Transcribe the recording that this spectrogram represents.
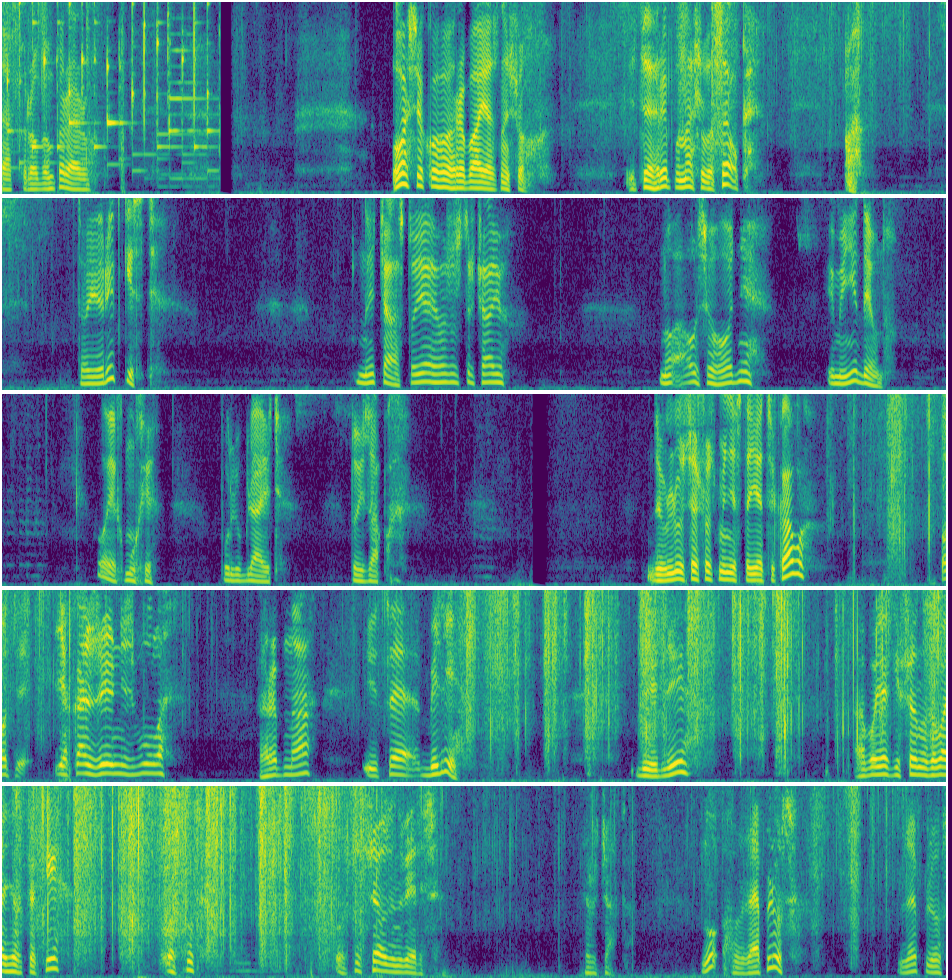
Так, робимо перерву. Ось якого гриба я знайшов. І це гриб у наша веселка. О. То є рідкість. Не часто я його зустрічаю. Ну, але сьогодні і мені дивно. Ой, як мухи полюбляють той запах. Дивлюся, щось мені стає цікаво. От яка живність була грибна і це білі. Білі. Або як іще називають гірчаки. Ось тут. Ось тут ще один виріс. Гірчак. Ну, вже плюс. Вже плюс.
